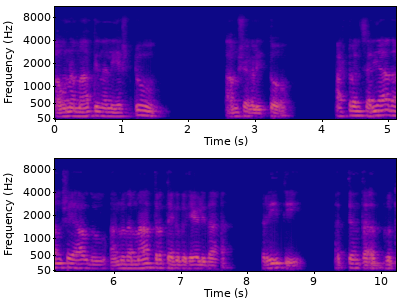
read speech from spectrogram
ಅವನ ಮಾತಿನಲ್ಲಿ ಎಷ್ಟು ಅಂಶಗಳಿತ್ತೋ ಅಷ್ಟರಲ್ಲಿ ಸರಿಯಾದ ಅಂಶ ಯಾವುದು ಅನ್ನೋದನ್ನ ಮಾತ್ರ ತೆಗೆದು ಹೇಳಿದ ರೀತಿ ಅತ್ಯಂತ ಅದ್ಭುತ.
